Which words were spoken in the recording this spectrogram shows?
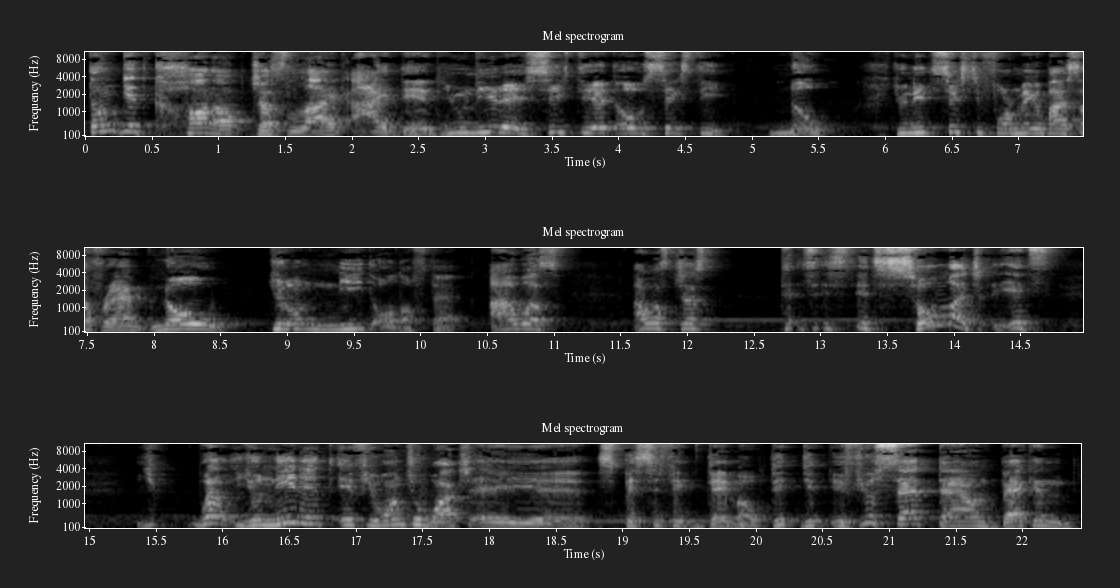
don't get caught up just like I did. You need a 68060. No. You need 64 megabytes of RAM. No, you don't need all of that. I was, I was just, it's, it's so much. It's, you, well, you need it if you want to watch a uh, specific demo. Did, did, if you sat down back in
